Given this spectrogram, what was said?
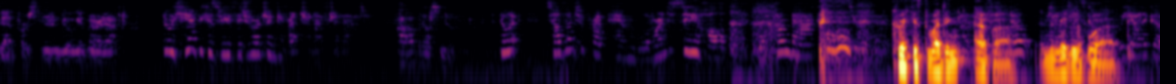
we that first and then go get married after. No, we can't because we have the George intervention after that. Uh, what else to do? You know what? Tell them to prep him. We'll run to City Hall. We'll come back and we'll do it. Quickest wedding ever No, in the middle of go. work. We gotta go.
